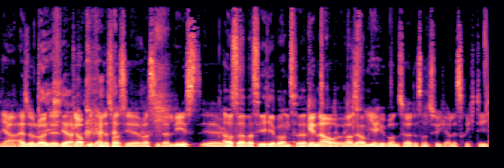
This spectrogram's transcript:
Ja, also Leute, Ich, ja. glaubt nicht alles, was ihr, was ihr da lest. Außer was ihr hier bei uns hört. Genau, was glauben. ihr hier bei uns hört, ist natürlich alles richtig.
